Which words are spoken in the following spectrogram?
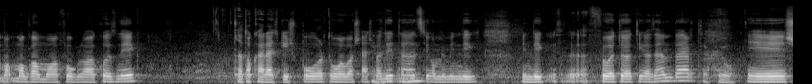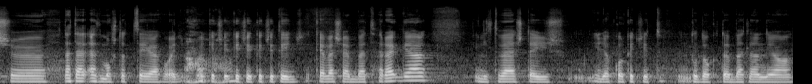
ma- magammal foglalkoznék. Hát akár egy kis sport, olvasás, meditáció, ami mindig, mindig föltölti az embert. És tehát ez most a cél, hogy, hogy kicsit, kicsit, kicsit így kevesebbet reggel, illetve este is így akkor kicsit tudok többet lenni a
